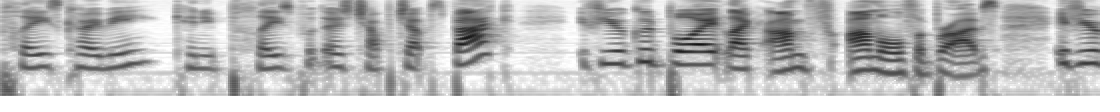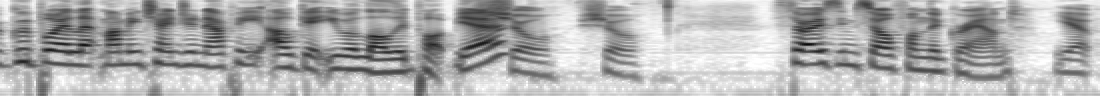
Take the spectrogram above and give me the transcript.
please, Kobe, can you please put those Chupa Chups back? If you're a good boy, like I'm, f- I'm all for bribes. If you're a good boy, let mummy change your nappy. I'll get you a lollipop. Yeah. Sure, sure. Throws himself on the ground. Yep.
